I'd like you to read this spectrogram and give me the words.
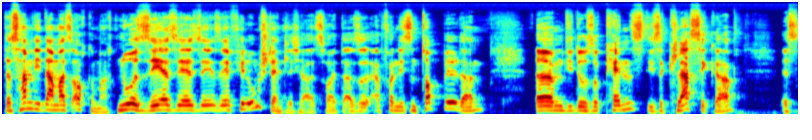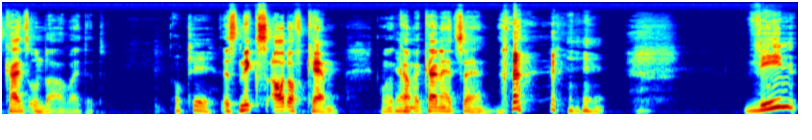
Das haben die damals auch gemacht. Nur sehr, sehr, sehr, sehr viel umständlicher als heute. Also äh, von diesen Top-Bildern, ähm, die du so kennst, diese Klassiker, ist keins unbearbeitet. Okay. Ist nix out of cam. Kann ja. mir keiner erzählen. Wen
